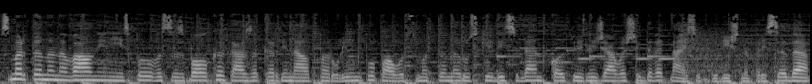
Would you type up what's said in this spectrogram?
Смъртта на Навални ни изпълва с болка, каза кардинал Паролин по повод смъртта на руския дисидент, който излежаваше 19 годишна присъда.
